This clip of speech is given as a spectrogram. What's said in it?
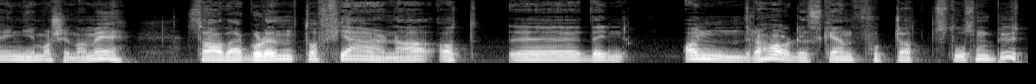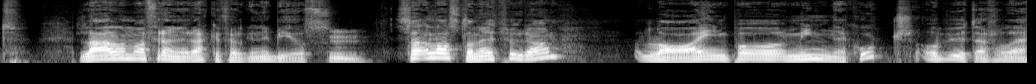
inni maskina mi, så hadde jeg glemt å fjerne at eh, den andre harddisken fortsatt sto som boot. Likevel om jeg forandrer rekkefølgen i BIOS. Så jeg lasta ned et program, la inn på minnekort og boota fra det.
